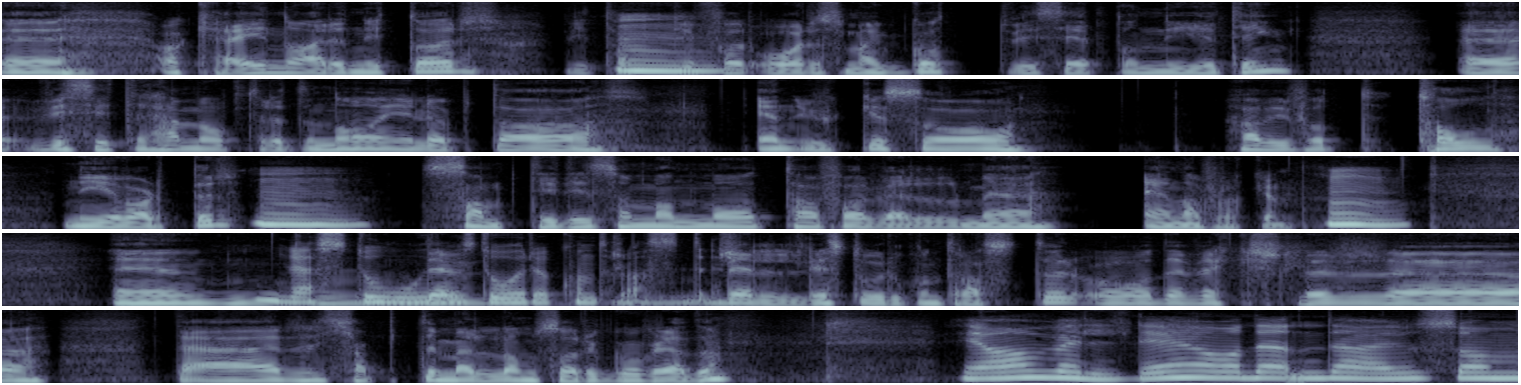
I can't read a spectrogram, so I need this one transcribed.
uh, Ok, nå er det nyttår. Vi takker mm. for året som er gått. Vi ser på nye ting. Eh, vi sitter her med oppdrettet nå. I løpet av en uke så har vi fått tolv nye valper. Mm. Samtidig som man må ta farvel med en av flokken. Mm. Eh, det er store, det er store kontraster. Veldig store kontraster, og det veksler eh, Det er kjapt imellom sorg og glede. Ja, veldig, og det, det, er som,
